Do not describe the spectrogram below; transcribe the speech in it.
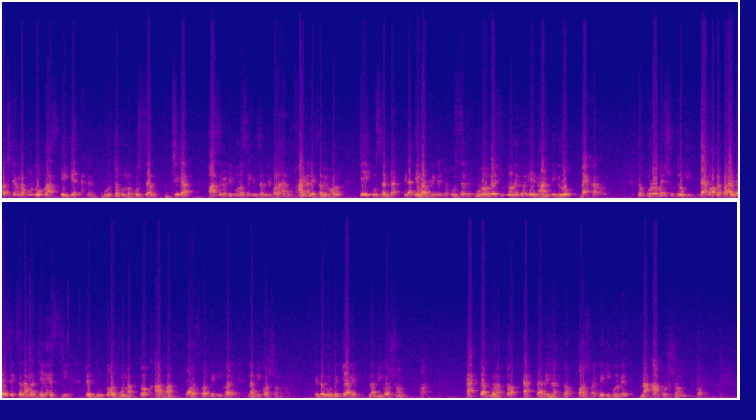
আজকে আমরা পড়ব ক্লাস এইট এর একটা গুরুত্বপূর্ণ কোশ্চেন যেটা ফার্স্ট সেমেস্টার বলো সেকেন্ড সেমেস্টার বলো, এবং ফাইনাল এক্সামে বলো, যে এই কোশ্চেনটা এটা এভারগ্রিন একটা কোশ্চেন যে কুলম্বের সূত্র লেখো এর গাণিতিক রূপ ব্যাখ্যা করো। তো কুলম্বের সূত্র কি? দেখো, আমরা প্রাইমারি সেকশনে আমরা জেনে এসেছি যে দুটো ধনাত্মক আধান পরস্পরকে কি করে? না বিকর্ষণ করে। এদের মধ্যে কি হবে? না বিকর্ষণ হয়। একটা ধনাত্মক, একটা ঋণাত্মক পরস্পরকে কি করবে? না আকর্ষণ করে।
